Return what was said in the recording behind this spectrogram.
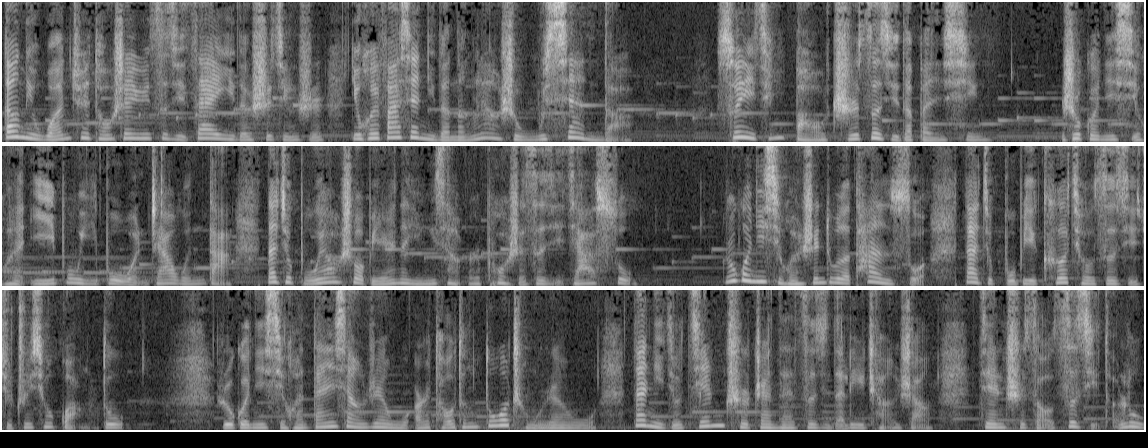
当你完全投身于自己在意的事情时，你会发现你的能量是无限的。所以，请保持自己的本性。如果你喜欢一步一步稳扎稳打，那就不要受别人的影响而迫使自己加速。如果你喜欢深度的探索，那就不必苛求自己去追求广度；如果你喜欢单项任务而头疼多重任务，那你就坚持站在自己的立场上，坚持走自己的路，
